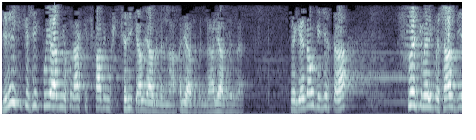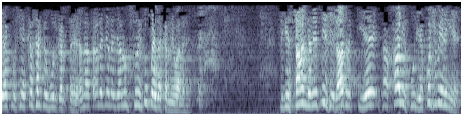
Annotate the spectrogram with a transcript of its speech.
یہ نہیں کہ کسی، کوئی آدمی خدا کی صفات میں شریک الیاز بلّہ الیاز بلّہ الیاز بلّہ میں کہتا ہوں کہ جس طرح سورج کی میں نے ایک مثال دیا کہ اسے کثر قبول کرتا ہے اللہ تعالیٰ جل جالو سورج کو پیدا کرنے والا ہے لیکن سانس جب اتنی سی داد رکھتی ہے خالی پھولی ہے، کچھ بھی نہیں ہے۔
